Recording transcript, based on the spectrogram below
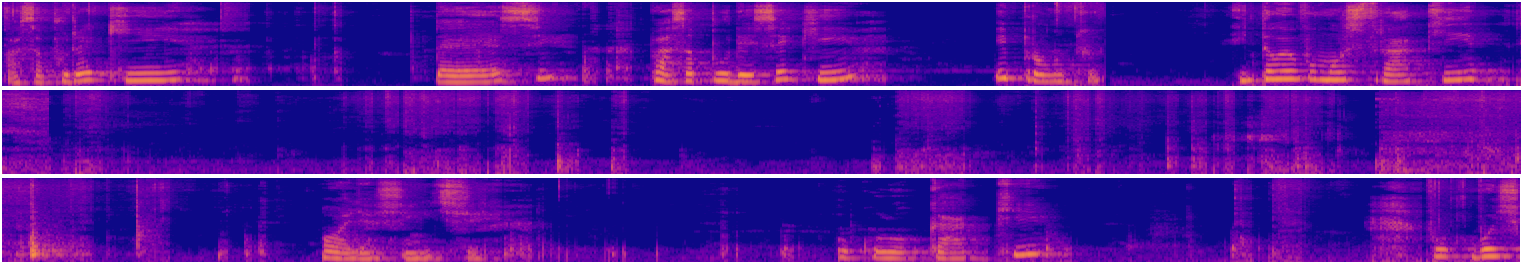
Passa por aqui. Desce. Passa por esse aqui. E pronto. Então eu vou mostrar aqui Olha, gente, vou colocar aqui. Vou, vou, es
